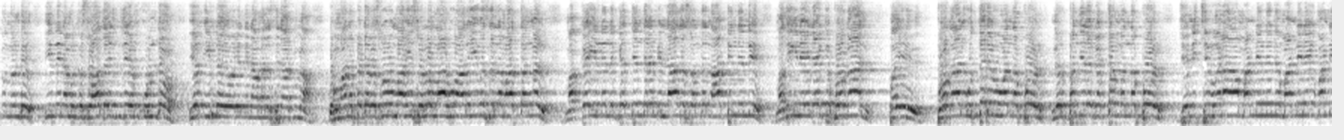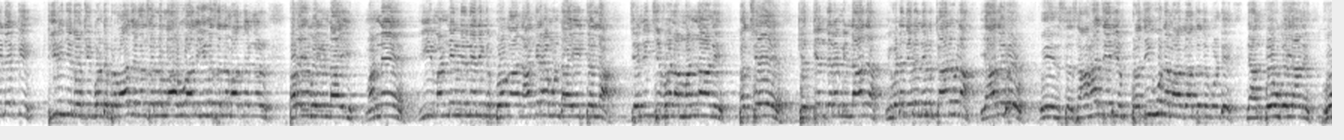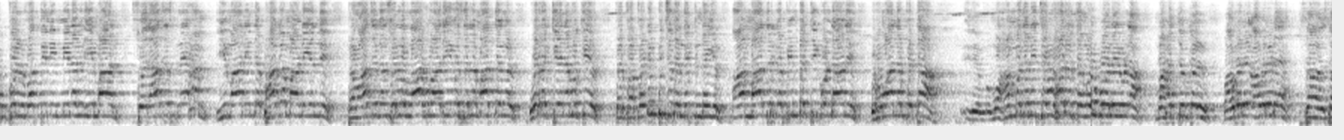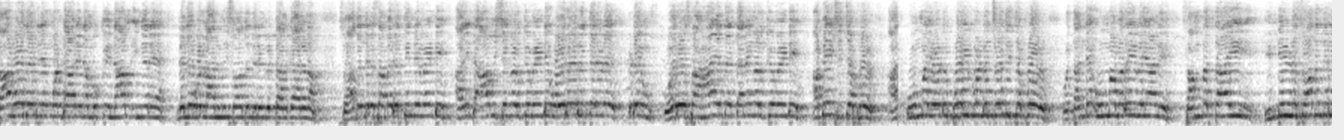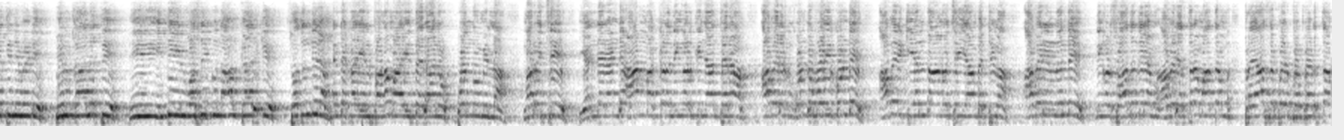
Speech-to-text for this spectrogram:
ുന്നുണ്ട് ഇന്ന് നമുക്ക് സ്വാതന്ത്ര്യം ഉണ്ടോ? ഇല്ലയോ എന്ന് നാം മനസ്സിലാക്കുക. ബഹുമാനപ്പെട്ട റസൂലുള്ളാഹി സ്വല്ലല്ലാഹു അലൈഹി വസല്ലമ തങ്ങൾ മക്കയിൽ നിന്ന് ഗത്യന്തരമില്ലാതെ സ്വന്തം നാട്ടിൽ നിന്ന് മദീനയിലേക്ക് പോകാൻ പോകാൻ ഉത്തരവ് വന്നപ്പോൾ നിർബന്ധിത ഘട്ടം വന്നപ്പോൾ ജനിച്ചു വീണ മണ്ണിൽ നിന്ന് മണ്ണിനെ മണ്ണിലേക്ക് തിരിഞ്ഞു നോക്കിക്കൊണ്ട് പ്രവാചകൻ സല്ലല്ലാഹു അലൈഹി വസല്ലമ തങ്ങൾ പറയുകയുണ്ടായി മണ്ണേ ഈ മണ്ണിൽ നിന്ന് എനിക്ക് പോകാൻ ആഗ്രഹമുണ്ടായിട്ടല്ല. ജനിച്ചു വീണ മണ്ണാണ്. പക്ഷേ ഗത്യന്തരമില്ലാതെ ഇവിടെ നിലനിൽക്കാനുള്ള യാതൊരു സാഹചര്യം പ്രതികൂലമാകാത്തത് കൊണ്ട് ഞാൻ പോവുകയാണ്. വത്തിനി മിനൽ ഈമാൻ. സ്വരാജ സ്നേഹം ഈമാനിന്റെ ഭാഗമാണ് എന്ന് പ്രവാചകൻ സല്ലല്ലാഹു അലൈഹി വസല്ലം ഉറക്കെ നമുക്ക് പഠിപ്പിച്ചു തന്നിട്ടുണ്ടെങ്കിൽ ആ മാതൃക പിൻപറ്റിക്കൊണ്ടാണ് ബഹുമാനപ്പെട്ട ഇത് മുഹമ്മദ് അലി ജൗഹർ തങ്ങൾ പോലെയുള്ള മഹത്തുക്കൾ അവർ അവരുടെ സാഹോദര്യം കൊണ്ടാണ് നമുക്ക് നാം ഇങ്ങനെ നിലകൊള്ളാനും ഈ സ്വാതന്ത്ര്യം കിട്ടാൻ കാരണം. സ്വാതന്ത്ര്യ സമരത്തിന് വേണ്ടി അതിന്റെ ആവശ്യങ്ങൾക്ക് വേണ്ടി ഓരോരുത്തരുടെയും ഓരോ സഹായ ധനങ്ങൾക്ക് വേണ്ടി അപേക്ഷിച്ചപ്പോൾ ഉമ്മയോട് ഉമ്മയോട് പോയിക്കൊണ്ട് ചോദിച്ചപ്പോൾ തന്റെ ഉമ്മ പറയുകയാണ് സമ്പത്തായി ഇന്ത്യയുടെ സ്വാതന്ത്ര്യത്തിന് വേണ്ടി പിൽക്കാലത്ത് ഈ വസിക്കുന്ന ആൾക്കാർക്ക് സ്വാതന്ത്ര്യം. എന്റെ കയ്യിൽ പണമായി തരാനോ ഒന്നുമില്ല. മറിച്ച് എന്റെ രണ്ട് ആൺമക്കളെ നിങ്ങൾക്ക് ഞാൻ തരാം. അവരെ കൊണ്ടുപോയിക്കൊണ്ട് അവർക്ക് എന്താണോ ചെയ്യാൻ പറ്റുക. അവരിൽ നിന്ന് നിങ്ങൾ സ്വാതന്ത്ര്യം. അവരെത്രമാത്രം പ്രയാസപ്പെടുത്താൻ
